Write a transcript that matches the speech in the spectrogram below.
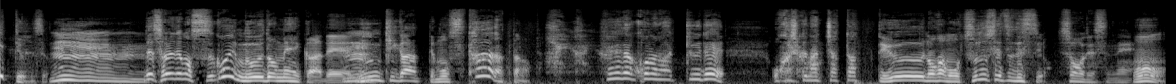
いって言うんですよ。うんうんうん。で、それでもうすごいムードメーカーでうん人気があって、もうスターだったの。はいはい。それがこの落球でおかしくなっちゃったっていうのがもう通説ですよ。そうですねう。ん。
